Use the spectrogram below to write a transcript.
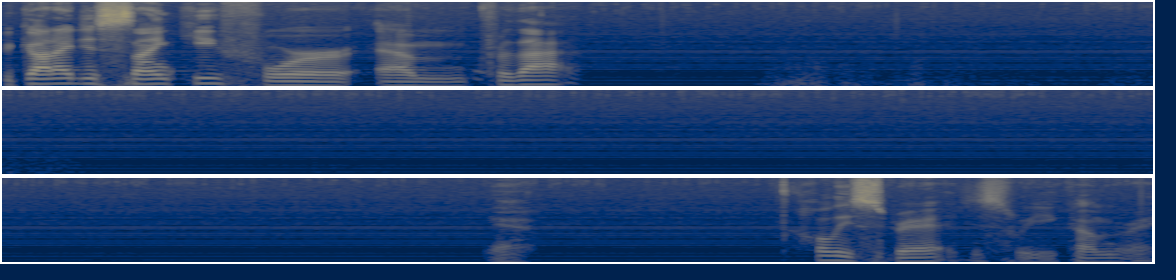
But God, I just thank you for, um, for that. Yeah. Holy Spirit, just will you come right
